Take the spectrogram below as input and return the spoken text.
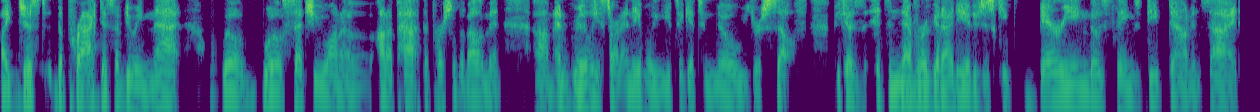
Like just the practice of doing that will will set you on a on a path to personal development um, and really start enabling you to get to know yourself because it's never a good idea to just keep burying those things deep down inside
